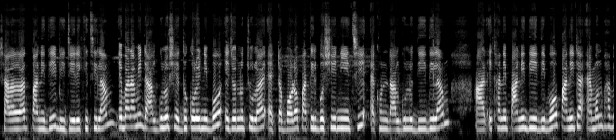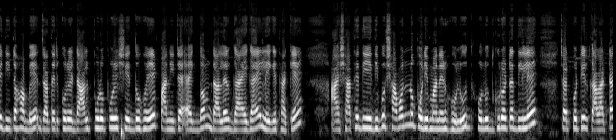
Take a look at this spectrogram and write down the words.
সারা রাত পানি দিয়ে ভিজিয়ে রেখেছিলাম। এবার আমি ডালগুলো সেদ্ধ করে নিব। এজন্য চুলায় একটা বড় পাতিল বসিয়ে নিয়েছি। এখন ডালগুলো দিয়ে দিলাম। আর এখানে পানি দিয়ে দিব। পানিটা এমনভাবে দিতে হবে যাতে করে ডাল পুরোপুরি সেদ্ধ হয়ে পানিটা একদম ডালের গায়ে গায়ে লেগে থাকে। আর সাথে দিয়ে দিব সামান্য পরিমাণের হলুদ। হলুদ গুঁড়োটা দিলে চটপটির কালারটা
